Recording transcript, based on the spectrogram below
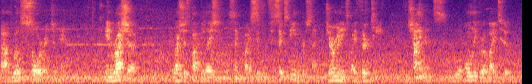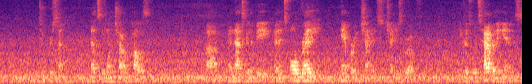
uh, will soar in Japan. In Russia, Russia's population will sink by 16%, Germany's by 13, China's will only grow by 2, 2%. That's the one-child policy. Um, and that's going to be, and it's already hampering China's Chinese growth. Because what's happening is,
